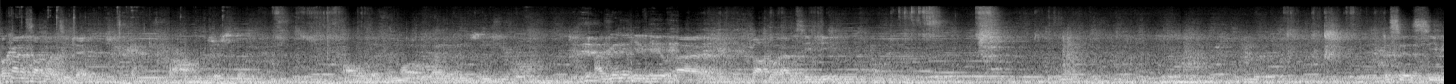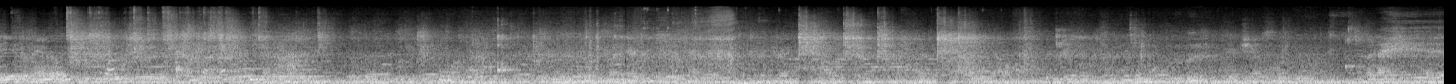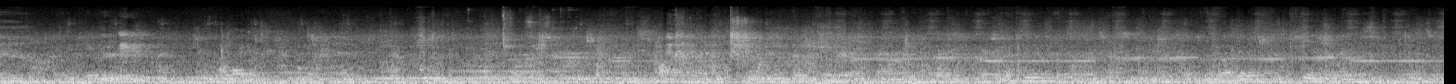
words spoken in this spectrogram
What kind of supplements do you take? Just the, all the different multivitamins and. I'm gonna give you uh, a couple of MCT. This is CBD for pain relief. Yeah.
